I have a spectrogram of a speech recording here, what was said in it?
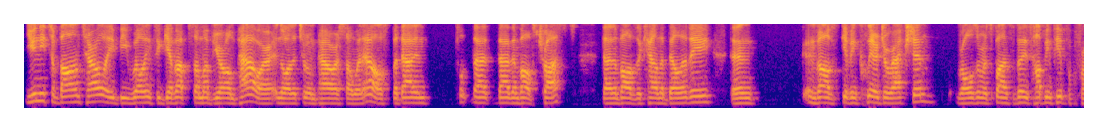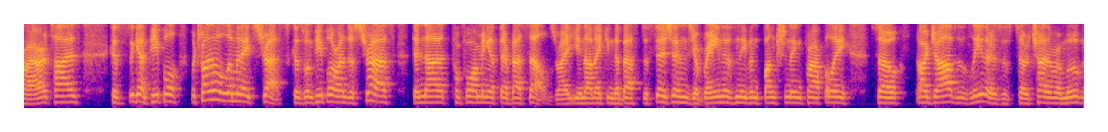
You need to voluntarily be willing to give up some of your own power in order to empower someone else. But that in, that that involves trust. That involves accountability. That involves giving clear direction roles and responsibilities, helping people prioritize. Because again, people, we're trying to eliminate stress because when people are under stress, they're not performing at their best selves, right? You're not making the best decisions. Your brain isn't even functioning properly. So our jobs as leaders is to try to remove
